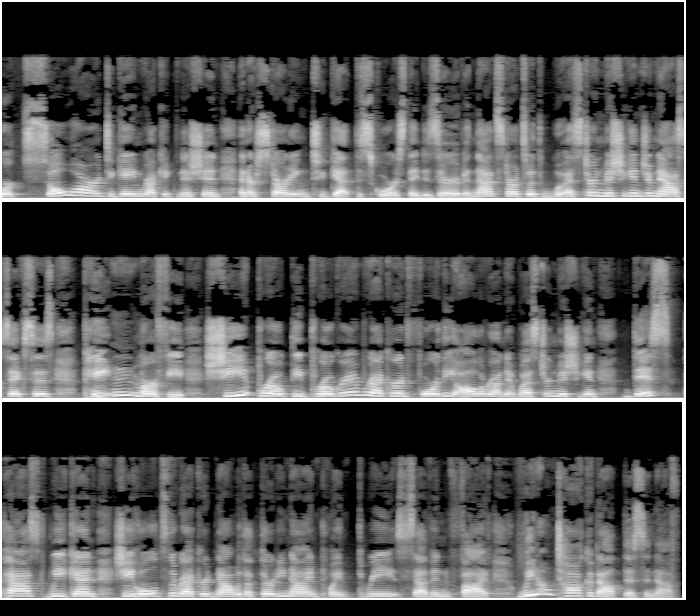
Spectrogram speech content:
worked so hard to gain recognition and are starting to get the scores they deserve. And that starts with Western Michigan Gymnastics' Peyton Murphy. She broke the program record for the the all around at Western Michigan. This past weekend. She holds the record now with a 39.375. We don't talk about this enough.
